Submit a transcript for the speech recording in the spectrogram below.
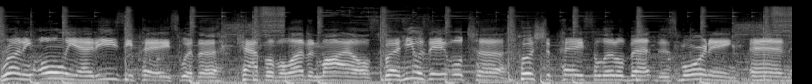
running only at easy pace with a cap of 11 miles. But he was able to push the pace a little bit this morning and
